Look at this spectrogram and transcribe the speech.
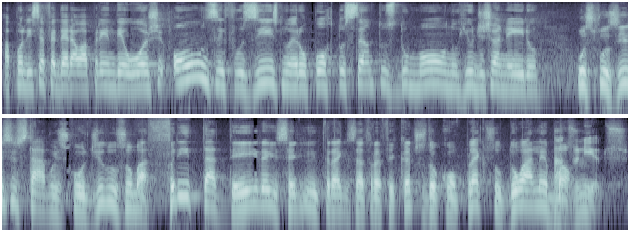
A Polícia Federal apreendeu hoje 11 fuzis no aeroporto Santos Dumont, no Rio de Janeiro. Os fuzis estavam escondidos numa fritadeira e seriam entregues a traficantes do complexo do Alemão. Estados Unidos.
